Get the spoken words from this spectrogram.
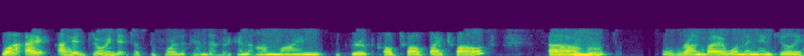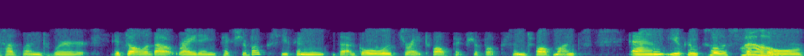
well, I, I had joined it just before the pandemic, an online group called 12 by 12, um, mm-hmm. run by a woman named Julie Hedlund, where it's all about writing picture books. You can, the goal is to write 12 picture books in 12 months. And you can post wow. the whole,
